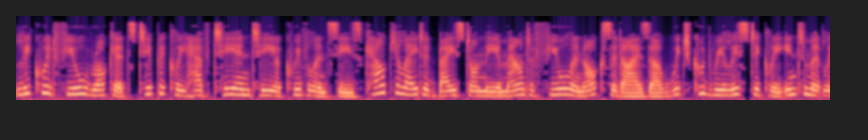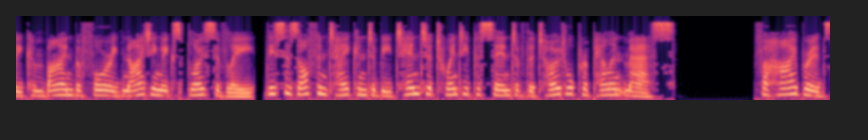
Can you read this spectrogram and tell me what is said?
Liquid fuel rockets typically have TNT equivalencies calculated based on the amount of fuel and oxidizer which could realistically intimately combine before igniting explosively. This is often taken to be 10 to 20% of the total propellant mass. For hybrids,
